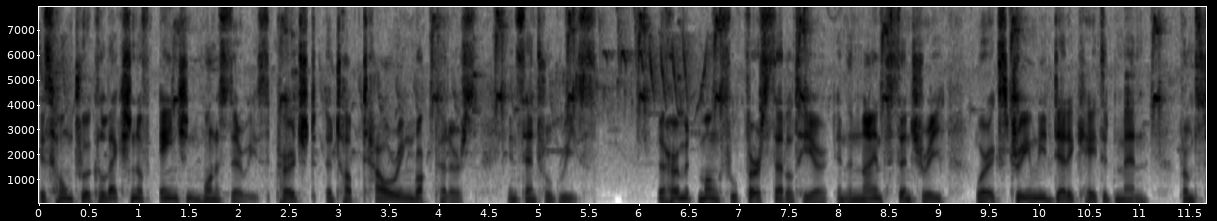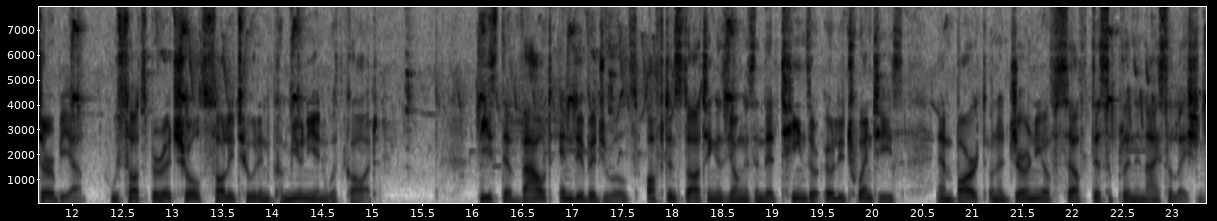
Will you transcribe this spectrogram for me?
is home to a collection of ancient monasteries perched atop towering rock pillars in central Greece. The hermit monks who first settled here in the 9th century were extremely dedicated men from Serbia who sought spiritual solitude and communion with God. These devout individuals, often starting as young as in their teens or early 20s, embarked on a journey of self discipline and isolation.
